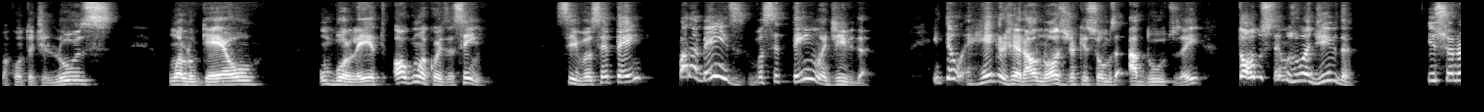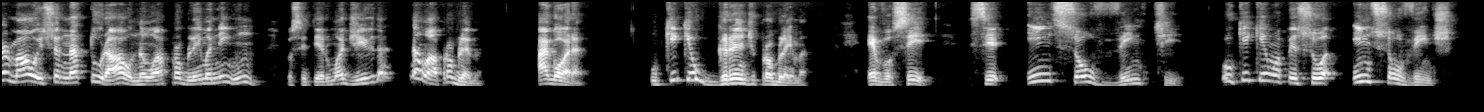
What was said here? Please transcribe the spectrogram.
uma conta de luz, um aluguel, um boleto, alguma coisa assim? Se você tem, parabéns, você tem uma dívida. Então, regra geral, nós, já que somos adultos aí, todos temos uma dívida. Isso é normal, isso é natural, não há problema nenhum. Você ter uma dívida, não há problema. Agora, o que, que é o grande problema? É você ser insolvente. O que, que é uma pessoa insolvente?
